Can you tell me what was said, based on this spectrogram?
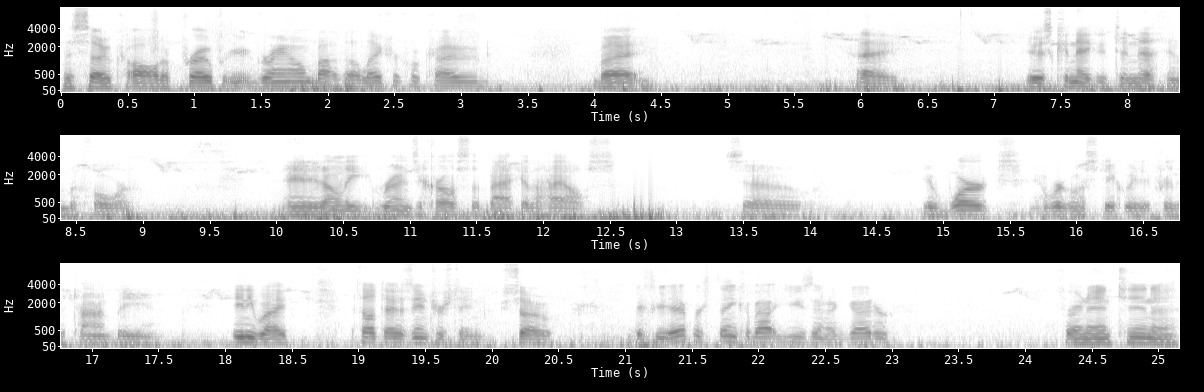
the so-called appropriate ground by the electrical code, but hey, it was connected to nothing before and it only runs across the back of the house. So it works and we're going to stick with it for the time being. Anyway I thought that was interesting. So if you ever think about using a gutter for an antenna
